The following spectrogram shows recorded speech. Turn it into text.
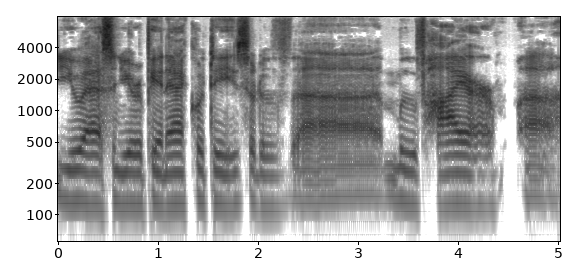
U.S. and European equities sort of uh, move higher uh,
